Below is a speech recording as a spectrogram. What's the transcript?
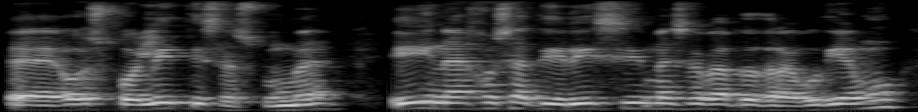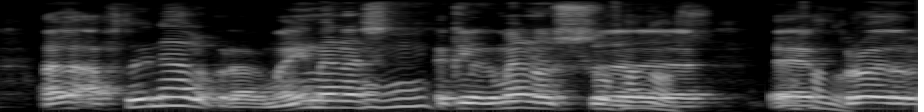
ε, ως πολίτης ας πούμε ή να έχω σατηρήσει μέσα από τα τραγούδια μου αλλά αυτό είναι άλλο πράγμα. Είμαι ένας mm-hmm. εκλεγμένος ε, πρόεδρο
